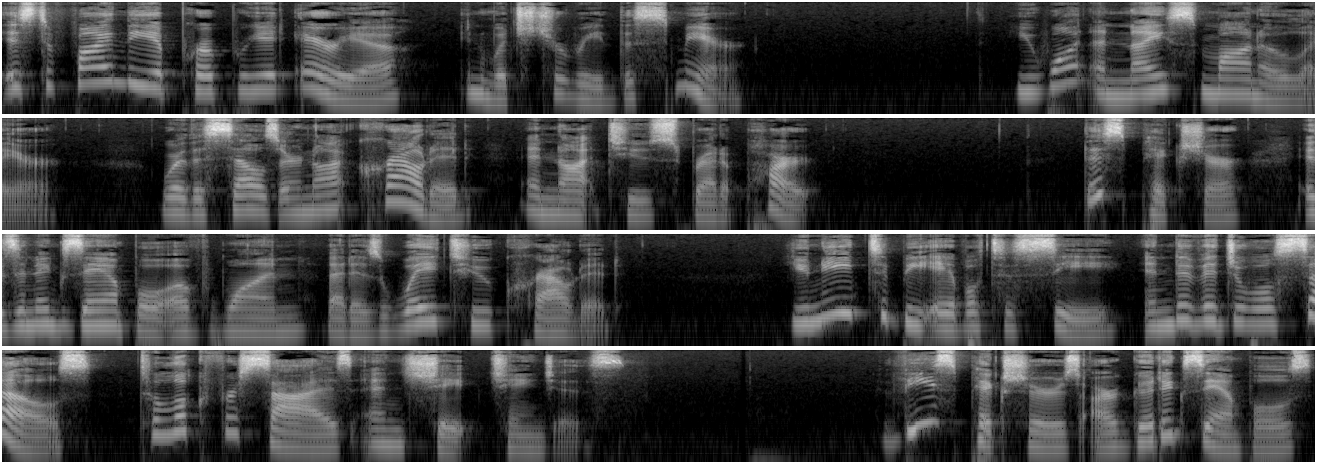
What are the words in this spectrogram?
is to find the appropriate area in which to read the smear. You want a nice monolayer where the cells are not crowded and not too spread apart. This picture is an example of one that is way too crowded. You need to be able to see individual cells to look for size and shape changes. These pictures are good examples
